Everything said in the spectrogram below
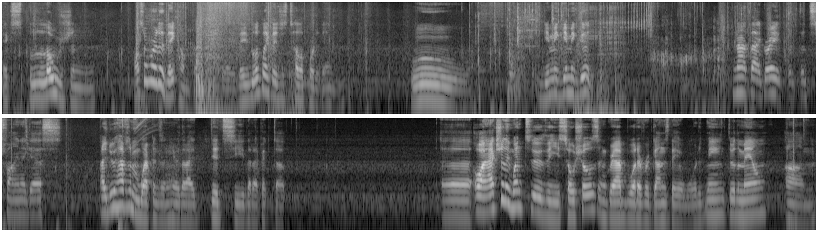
Explosion. Also, where did they come from? They look like they just teleported in. Ooh. Gimme, gimme good. Not that great, but that's fine, I guess. I do have some weapons in here that I did see that I picked up. Uh, oh, I actually went to the socials and grabbed whatever guns they awarded me through the mail. Um,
